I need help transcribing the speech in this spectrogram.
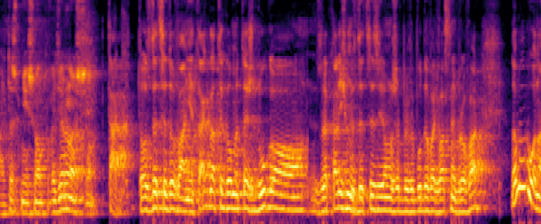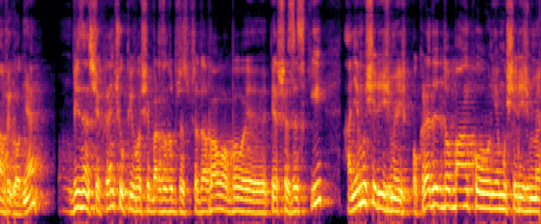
Ale też mniejszą odpowiedzialnością. Tak, to zdecydowanie tak. Dlatego my też długo zwlekaliśmy z decyzją, żeby wybudować własny browar, no bo było nam wygodnie. Biznes się kręcił, piwo się bardzo dobrze sprzedawało, były pierwsze zyski, a nie musieliśmy iść po kredyt do banku, nie musieliśmy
